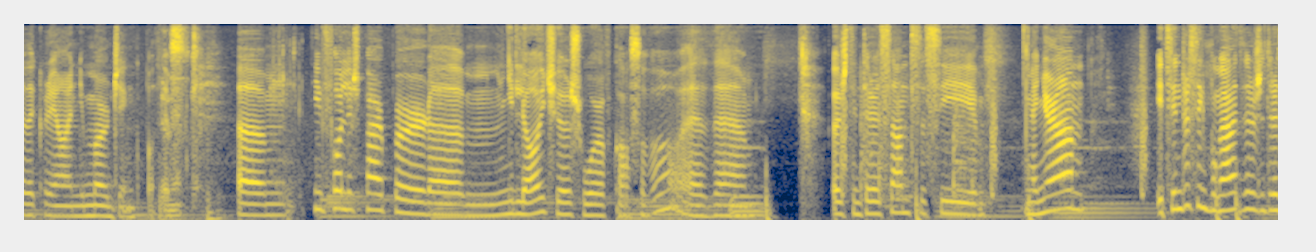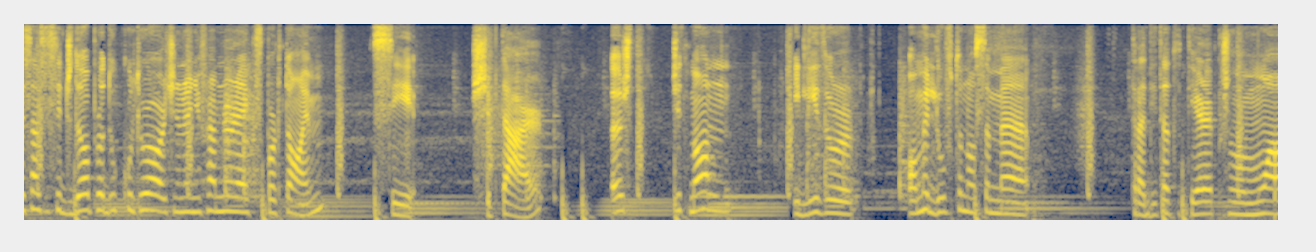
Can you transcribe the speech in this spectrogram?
edhe krijojnë një merging, po themi. Yes. Um, ti folesh parë për um, një lojë që është War of Kosovo, edhe Është interesant se si nga njëra anë It's interesting, por nga ana tjetër është interesant se si çdo produkt kulturor që në një farë mënyrë eksportojmë si shqiptarë është gjithmonë i lidhur o me luftën ose me tradita të tjera, për shembull mua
